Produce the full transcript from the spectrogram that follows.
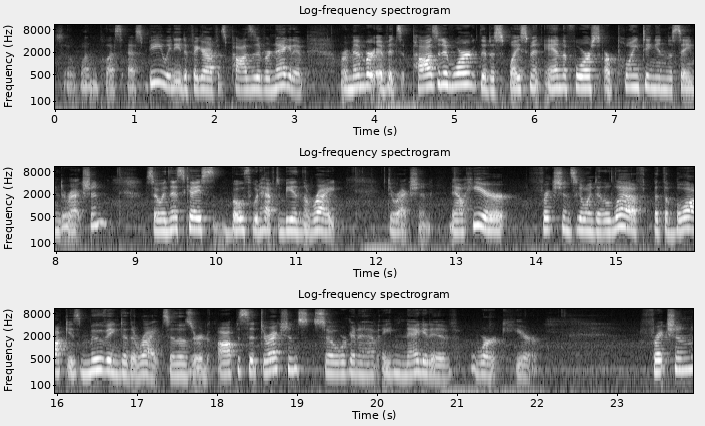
So 1 plus SB, we need to figure out if it's positive or negative. Remember, if it's positive work, the displacement and the force are pointing in the same direction. So in this case, both would have to be in the right direction. Now here, friction's going to the left, but the block is moving to the right. So those are in opposite directions, so we're going to have a negative work here friction,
